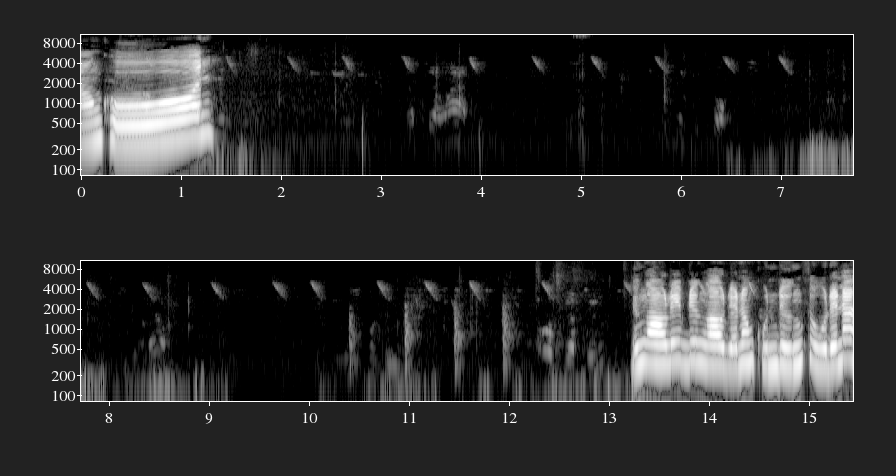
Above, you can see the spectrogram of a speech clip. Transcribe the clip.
น้องขุนดึงออกรีบดึงออกเดี๋ยวน้องขุนดึงสู่ด้วยนะ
